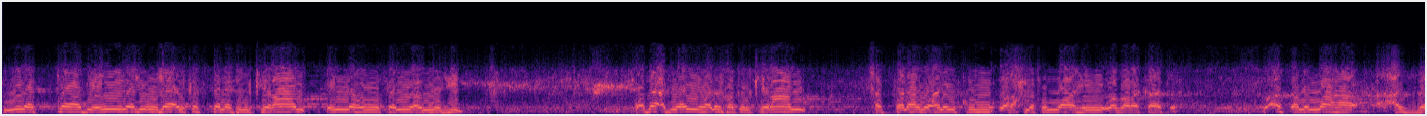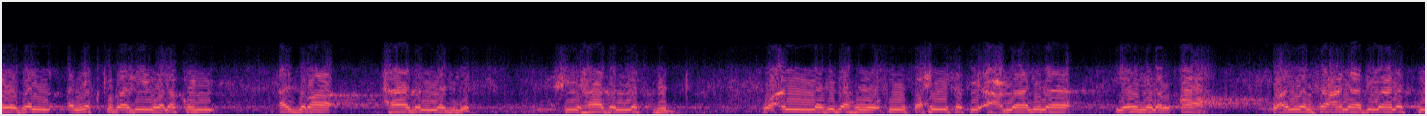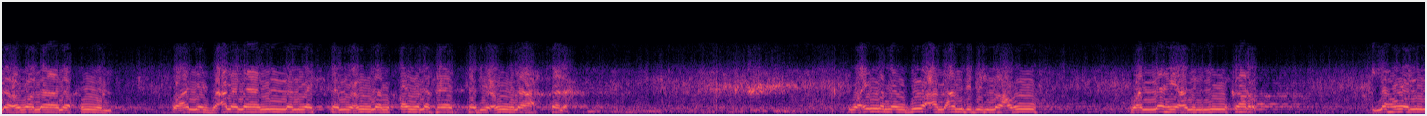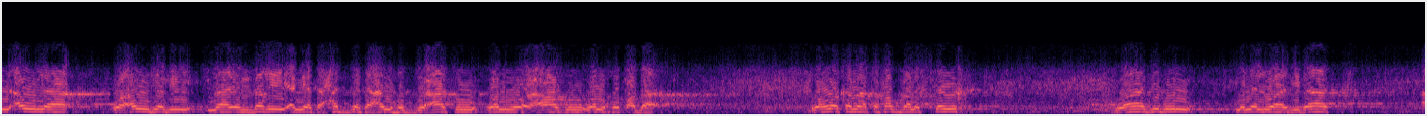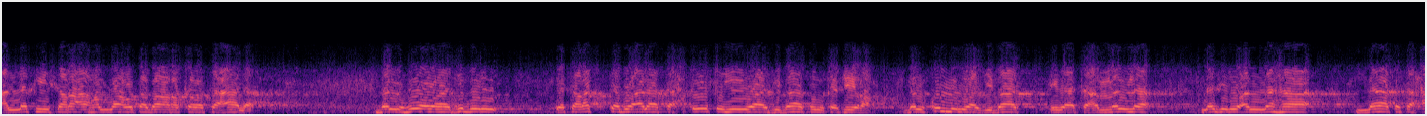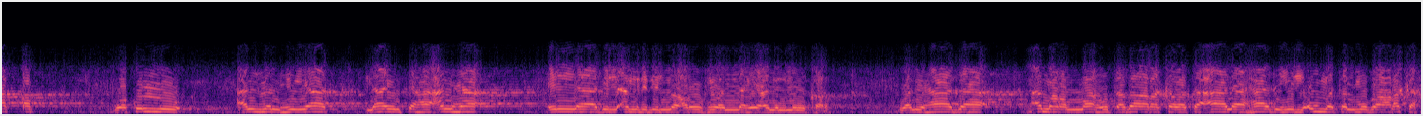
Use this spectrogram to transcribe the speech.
من التابعين لأولئك السلف الكرام إنه سميع مجيب. وبعد أيها الإخوة الكرام السلام عليكم ورحمة الله وبركاته. وأسأل الله عز وجل أن يكتب لي ولكم أجر هذا المجلس في هذا المسجد وأن نجده في صحيفة أعمالنا يوم نلقاه وأن ينفعنا بما نسمع وما نقول وأن يجعلنا ممن يستمعون القول فيتبعون أحسنه. وإن موضوع الأمر بالمعروف والنهي عن المنكر لهو من أولى وأوجب ما ينبغي أن يتحدث عنه الدعاة والوعاظ والخطباء. وهو كما تفضل الشيخ واجب من الواجبات التي شرعها الله تبارك وتعالى بل هو واجب يترتب على تحقيقه واجبات كثيرة بل كل الواجبات إذا تأملنا نجد أنها لا تتحقق وكل المنهيات لا ينتهى عنها إلا بالأمر بالمعروف والنهي عن المنكر. ولهذا أمر الله تبارك وتعالى هذه الأمة المباركة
